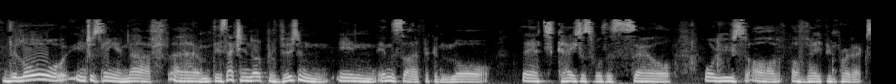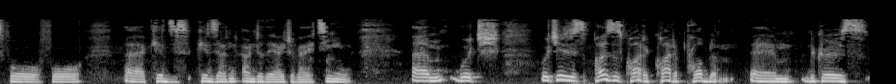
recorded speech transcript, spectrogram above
the law, interestingly enough, um, there's actually no provision in in the South African law that caters for the sale or use of, of vaping products for for uh, kids kids un, under the age of 18, um, which which is poses quite a quite a problem um, because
